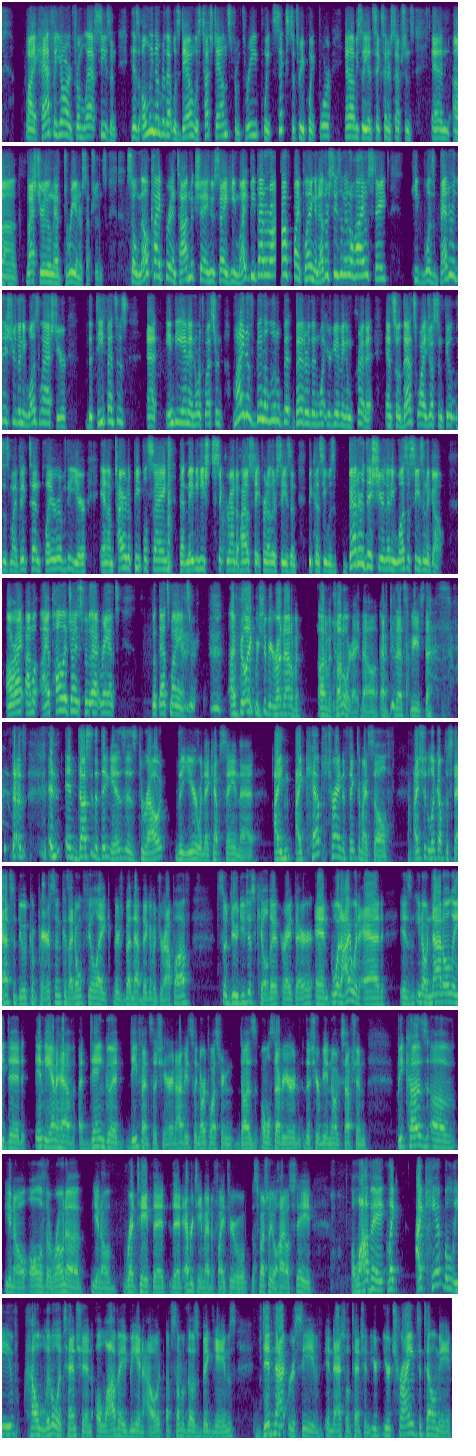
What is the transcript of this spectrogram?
by half a yard from last season. His only number that was down was touchdowns from 3.6 to 3.4, and obviously he had six interceptions. And uh, last year he only had three interceptions. So Mel Kiper and Todd McShay, who say he might be better off by playing another season at Ohio State, he was better this year than he was last year. The defenses at Indiana and Northwestern might have been a little bit better than what you're giving him credit. And so that's why Justin Fields is my Big Ten player of the year. And I'm tired of people saying that maybe he should stick around Ohio State for another season because he was better this year than he was a season ago. All right. I'm a, I apologize for that rant, but that's my answer. I feel like we should be running out of a out of a tunnel right now after that speech. That's that's and and Dustin, the thing is, is throughout the year when they kept saying that, I I kept trying to think to myself, I should look up the stats and do a comparison because I don't feel like there's been that big of a drop off. So, dude, you just killed it right there. And what I would add is, you know, not only did Indiana have a dang good defense this year, and obviously Northwestern does almost every year, this year being no exception, because of you know all of the Rona, you know, red tape that that every team had to fight through, especially Ohio State Olave, like I can't believe how little attention Olave being out of some of those big games did not receive in national attention. You're you're trying to tell me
